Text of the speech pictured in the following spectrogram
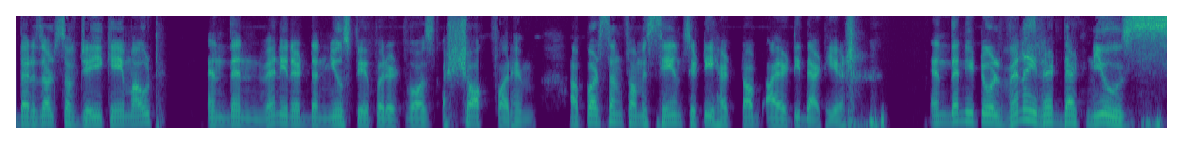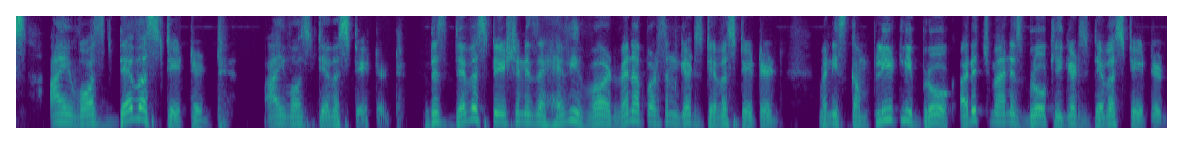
the results of JEE came out. And then when he read the newspaper it was a shock for him. A person from his same city had topped IIT that year. And then he told when i read that news i was devastated. I was devastated this devastation is a heavy word. When a person gets devastated when he's completely broke a rich man is broke he gets devastated.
